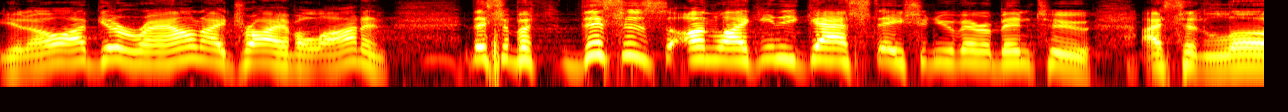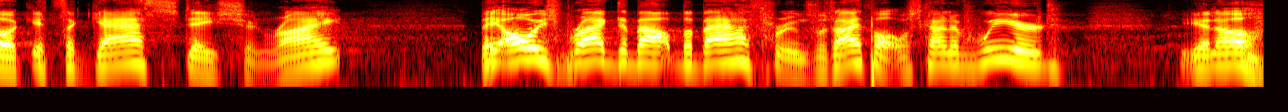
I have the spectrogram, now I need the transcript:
You know, I get around, I drive a lot. And they said, But this is unlike any gas station you've ever been to. I said, Look, it's a gas station, right? They always bragged about the bathrooms, which I thought was kind of weird. You know,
